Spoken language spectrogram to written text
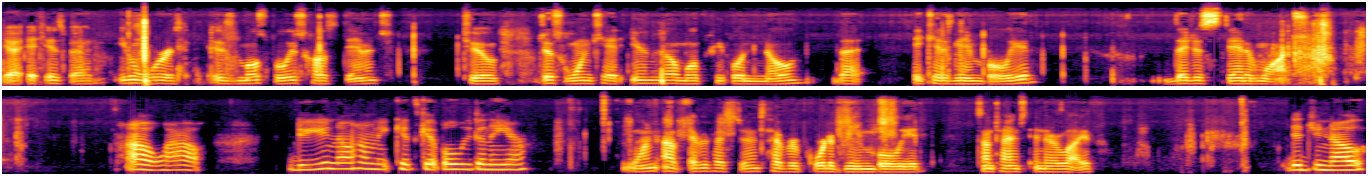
Yeah, it is bad. Even worse is most bullies cause damage to just one kid, even though most people know that a kid is getting bullied. They just stand and watch. Oh wow. Do you know how many kids get bullied in a year? One out of every five students have reported being bullied, sometimes in their life. Did you know,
